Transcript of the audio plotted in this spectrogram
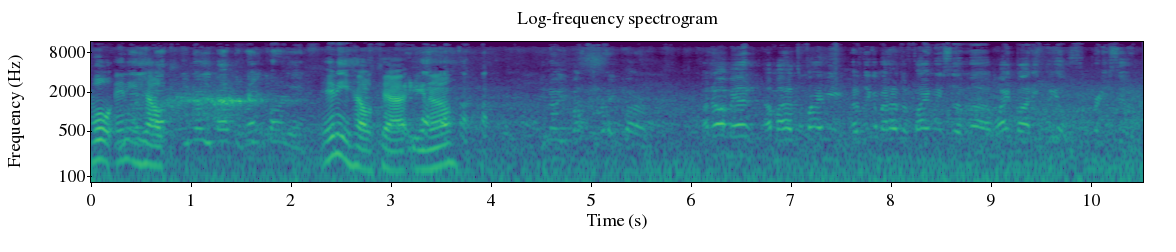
Well, You any know you Hell, bought- You know you bought the right car then. any Hellcat, you know. You know you bought the right car. I know, man. I'm gonna have to find me. I think I'm gonna have to find me some uh, wide body wheels pretty soon.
